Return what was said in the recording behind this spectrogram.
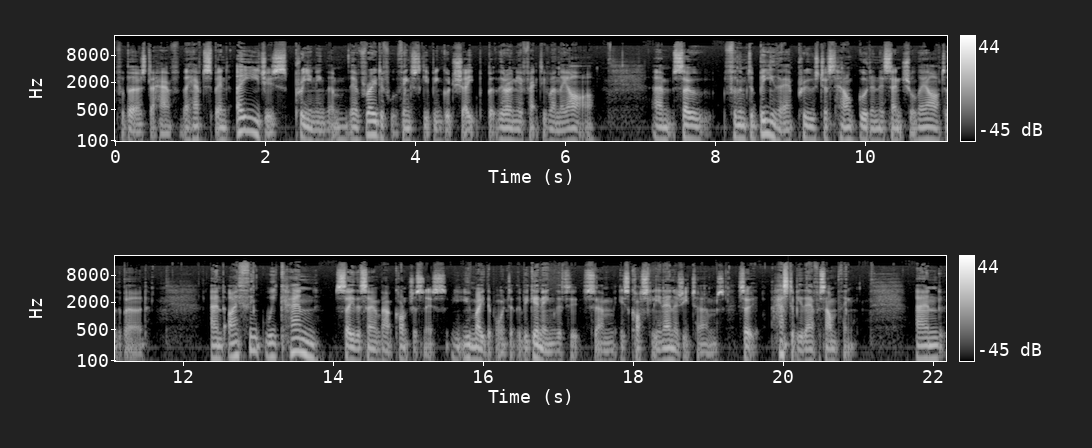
for birds to have. They have to spend ages preening them. They're very difficult things to keep in good shape, but they're only effective when they are. Um, so for them to be there proves just how good and essential they are to the bird. And I think we can say the same about consciousness. You made the point at the beginning that it's um, is costly in energy terms, so it has to be there for something. And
